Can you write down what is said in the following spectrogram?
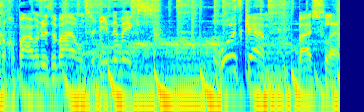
Nog een paar minuten bij ons in de mix. Woodcamp bij Slam.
